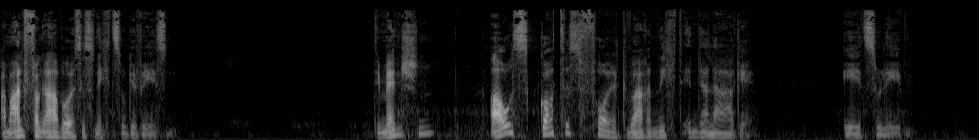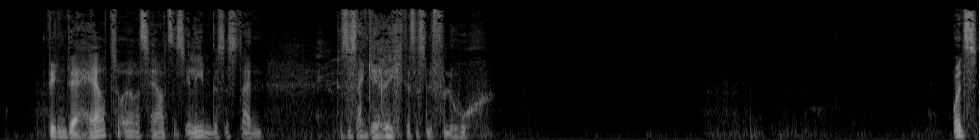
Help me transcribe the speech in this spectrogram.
Am Anfang aber ist es nicht so gewesen. Die Menschen aus Gottes Volk waren nicht in der Lage, Ehe zu leben. Wegen der Härte eures Herzens. Ihr Lieben, das ist ein, das ist ein Gericht, das ist ein Fluch. Und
